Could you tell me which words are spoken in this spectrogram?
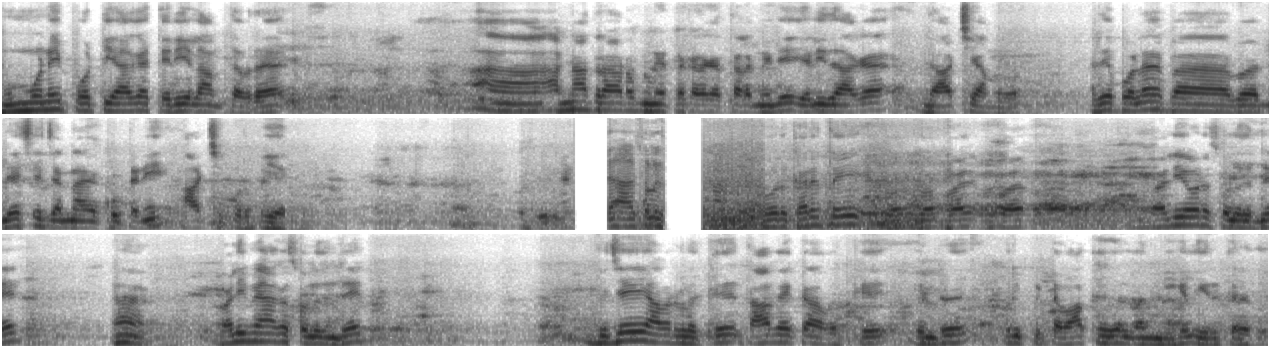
மும்முனை போட்டியாக தெரியலாம் தவிர அண்ணா திராவிட முன்னேற்ற கழக தலைமையிலே எளிதாக இந்த ஆட்சி அமையும். அதே போல் தேசிய ஜனநாயக கூட்டணி ஆட்சி பொறுப்பை ஏற்கும் ஒரு கருத்தை வ- வ- வ- வ- வலியோடு சொல்லுகின்றேன். வலிமையாக சொல்லுகின்றேன். விஜய் அவர்களுக்கு தாவேக்காவிற்கு என்று குறிப்பிட்ட வாக்குகள் வங்கிகள் இருக்கிறது.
